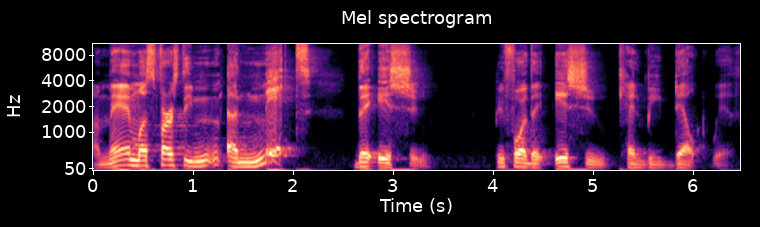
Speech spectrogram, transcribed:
A man must first admit the issue before the issue can be dealt with.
